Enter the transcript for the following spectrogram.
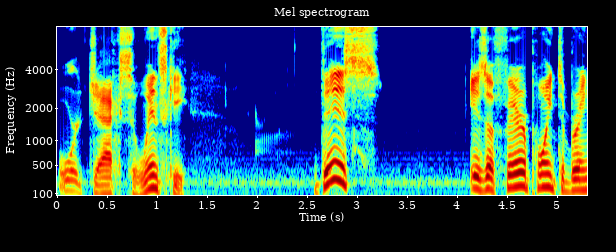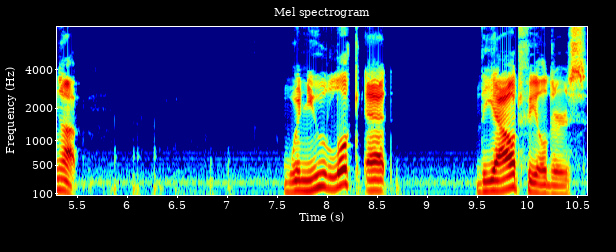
or Jack Suwinski. This is a fair point to bring up. When you look at the outfielders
